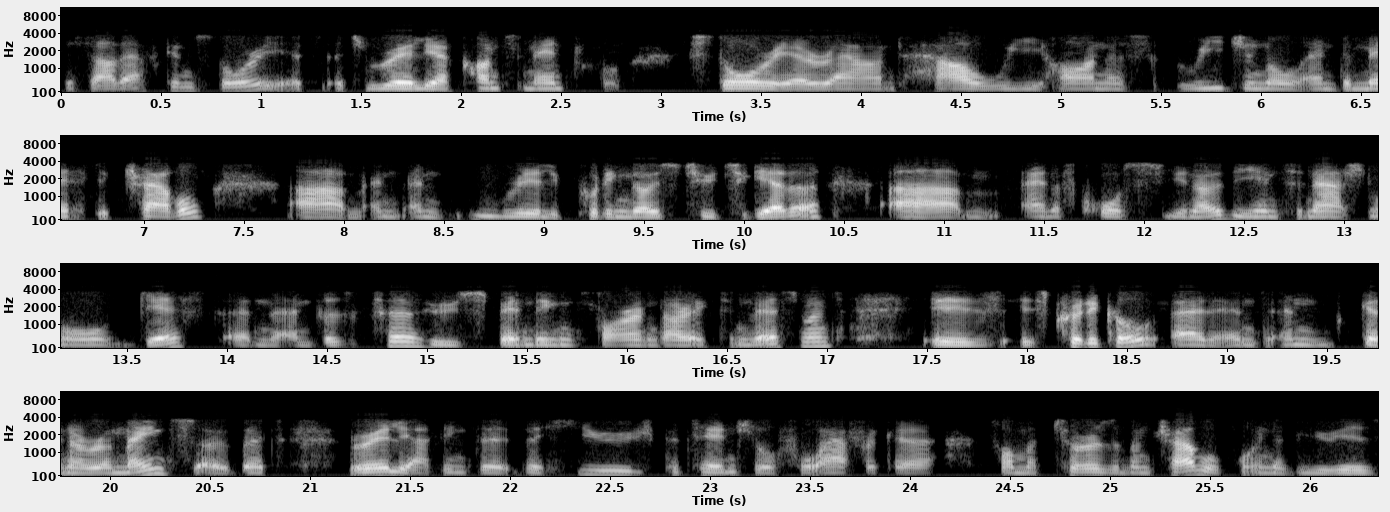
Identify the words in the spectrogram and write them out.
the South African story, it's it's really a continental story around how we harness regional and domestic travel um, and, and really putting those two together. Um, and of course, you know, the international guest and, and visitor who's spending foreign direct investment is, is critical and, and, and going to remain so. But really, I think the, the huge potential for Africa from a tourism and travel point of view is,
